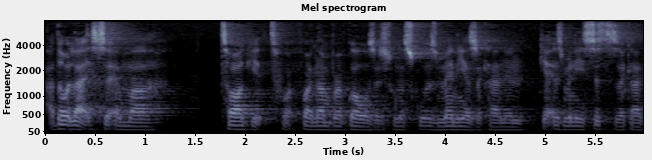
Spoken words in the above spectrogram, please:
I don't like setting my target for, for a number of goals. I just want to score as many as I can and get as many assists as I can.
